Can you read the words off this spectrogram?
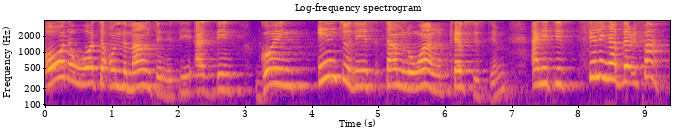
all the water on the mountain, you see, has been going into this Tham Luang cave system, and it is filling up very fast.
